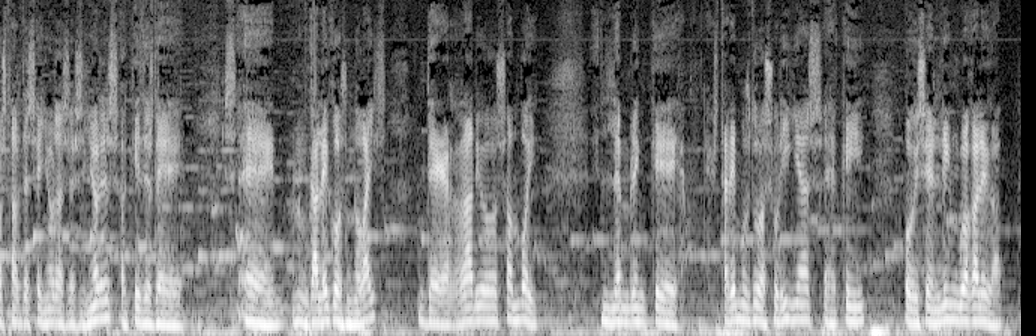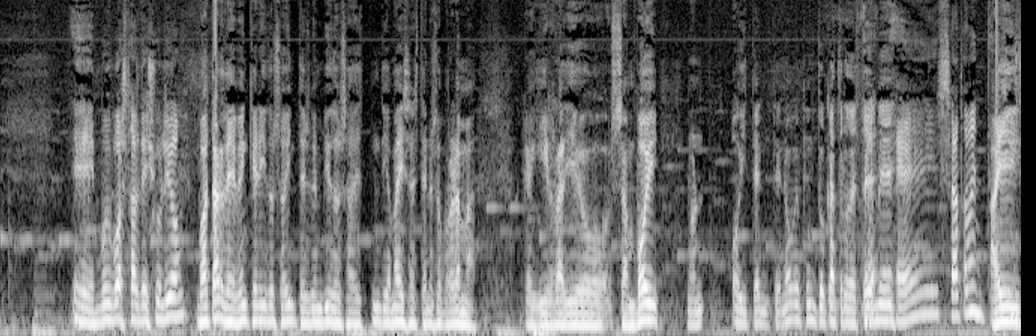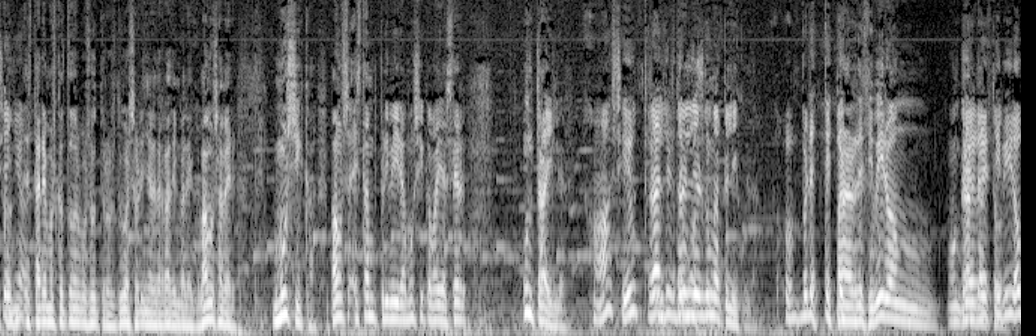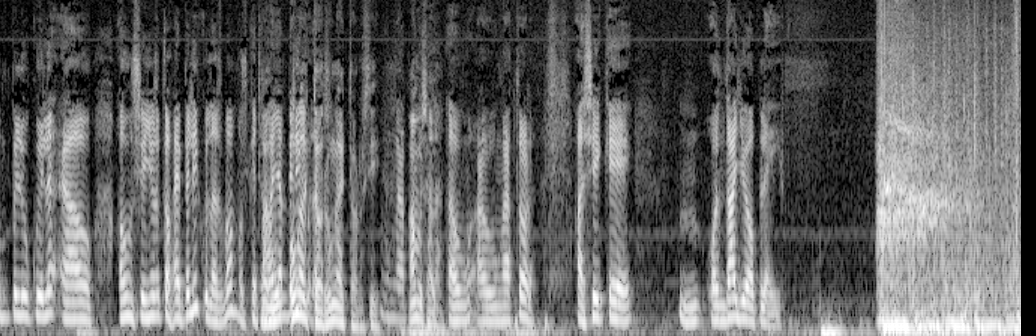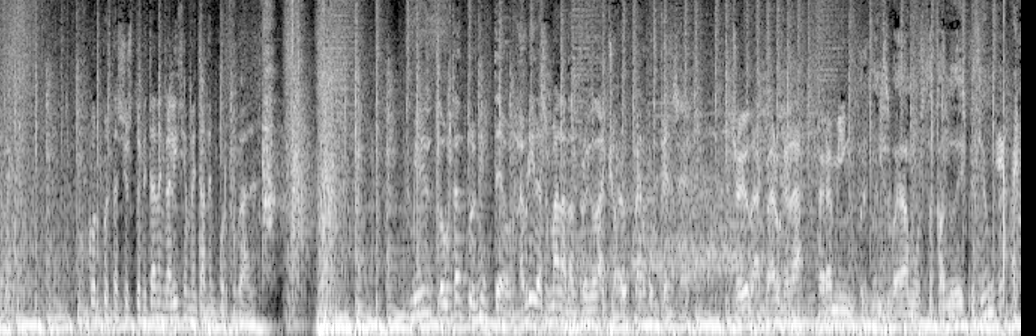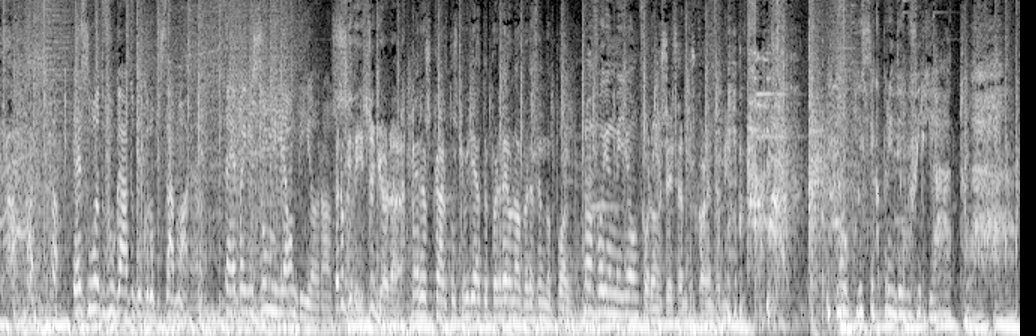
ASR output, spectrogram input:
boas tardes, señoras e señores, aquí desde eh, Galegos Novais de Radio Samboy. Lembren que estaremos dúas oriñas aquí, pois en lingua galega. Eh, moi boas tardes, Xulión. Boa tarde, ben queridos ointes, benvidos a un día máis a este noso programa que aquí Radio Samboy non 89.4 de FM. Eh, exactamente. Aí sí, con, estaremos con todos vosotros, dúas oriñas de Radio en Galego. Vamos a ver, música. Vamos, esta primeira música vai a ser un tráiler. Ah, sí, un tráiler. Un tráiler dunha película. Hombre. Para recibir a un, un grande actor. recibir a un, película, a, a un señor que fai películas, vamos, que traballa en películas. Un actor, un actor, sí. Una, vamos alá. A un, a un actor. Así que, mm, ondallo ao play. corpo está xusto metade en Galicia e metade en Portugal. 1.220 euros. Abrir a semana da Antroido da Choro, pero compensa. Eh. Choio dá, claro que dá. Para min. Pois mentre vayamos zafando da inspección... Eh. És o advogado do Grupo Zamora. Devem-lhes um milhão de euros. Pero que di, señora? Era os cartos que Viriato perdeu na operación do Polo. Non foi un millón. Foron 640 mil. Não, a polícia que prendeu o Viriato.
